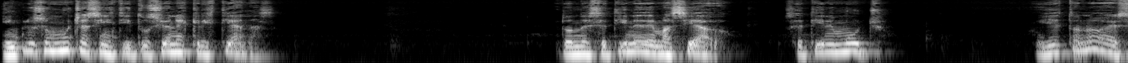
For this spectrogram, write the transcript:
Incluso en muchas instituciones cristianas, donde se tiene demasiado, se tiene mucho. Y esto no es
